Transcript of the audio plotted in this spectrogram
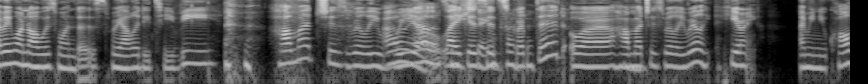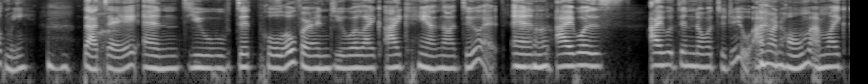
everyone always wonders reality TV. how much is really Oh, real? yeah, like, is it question. scripted or how much is really really hearing? I mean, you called me Mm-hmm. that day and you did pull over and you were like, I cannot do it. And Uh-huh. I was, I didn't know what to do. I'm at home. I'm like,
